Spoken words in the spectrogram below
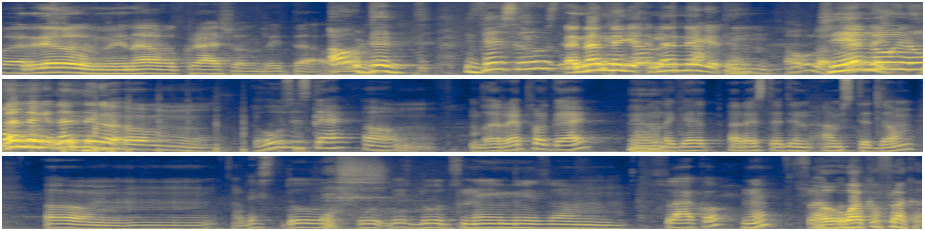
for real, man. I have a crush on Rita Ora. Oh, that. This house. And that nigga, and that nigga, mm, hold up. She that ain't nigga, going That home. nigga, that nigga, um, who's this guy? Um, the rapper guy. Mm-hmm. And they get arrested in Amsterdam. Um, this dude, dude, this dude's name is um Flacko, ne? Oh, Flacko. Waka Flocka.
